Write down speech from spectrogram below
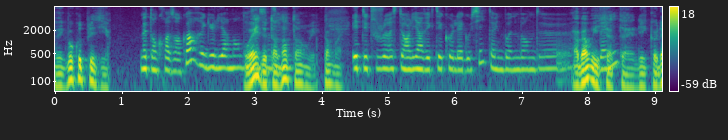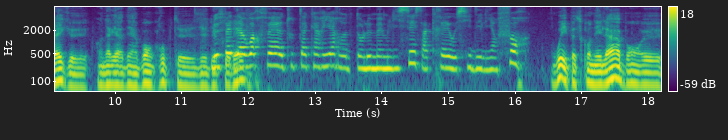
avec beaucoup de plaisir. Mais t'en croises encore régulièrement des Oui, de temps en temps, oui. Quand même. Et t'es toujours resté en lien avec tes collègues aussi? T'as une bonne bande de... Ah bah oui, certains. Les collègues, euh, on a gardé un bon groupe de, de, de Le fait d'avoir fait toute ta carrière dans le même lycée, ça crée aussi des liens forts. Oui, parce qu'on est là, bon, euh,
